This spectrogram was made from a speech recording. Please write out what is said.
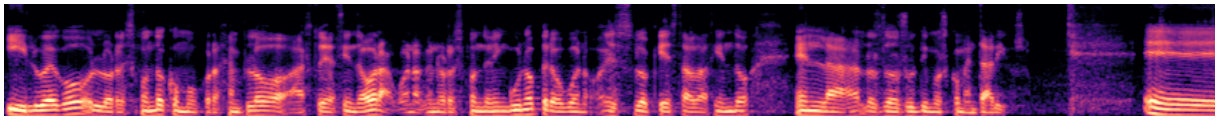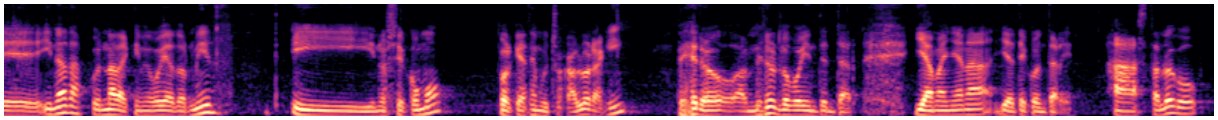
y luego lo respondo como, por ejemplo, estoy haciendo ahora. Bueno, que no respondo ninguno, pero bueno, es lo que he estado haciendo en los dos últimos comentarios. y nada, pues nada, que me voy a dormir y no sé cómo, porque hace mucho calor aquí, pero al menos lo voy a intentar. Ya mañana ya te contaré. Hasta luego.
